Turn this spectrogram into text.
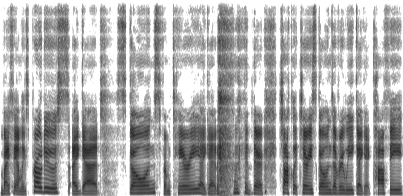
my family's produce. I get scones from Terry. I get their chocolate cherry scones every week. I get coffee.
